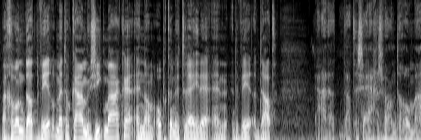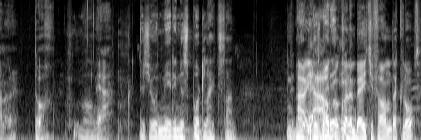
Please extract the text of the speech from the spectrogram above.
Maar gewoon dat wereld met elkaar muziek maken... en dan op kunnen treden en de wereld, dat... Ja, dat, dat is ergens wel een droombaan hoor. Toch? Wow. Ja. Dus je wilt meer in de spotlight staan. Nou dus ja, de- ik ook wel een beetje van. Dat klopt.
